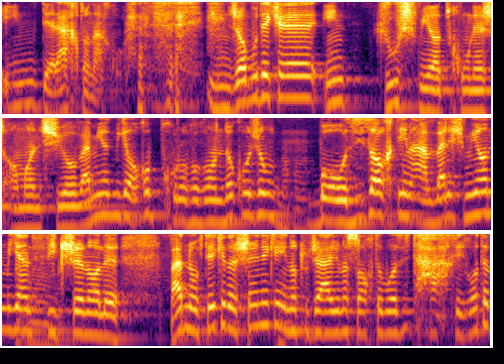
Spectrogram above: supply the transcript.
این درخت رو نخور. اینجا بوده که این جوش میاد خونش آمانچیو و میاد میگه آقا پروپاگاندا کجا بازی ساختیم اولش میان میگن فیکشناله. بعد نکته که داشته اینه که اینا تو جریان ساخت بازی تحقیقات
